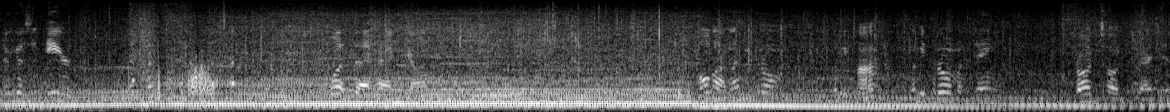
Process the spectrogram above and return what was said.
There goes a deer. what the heck, y'all? Hold on, let me throw him. Let me, Huh? let me throw him a dang frog tug jacket.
